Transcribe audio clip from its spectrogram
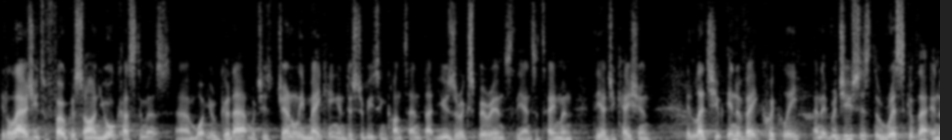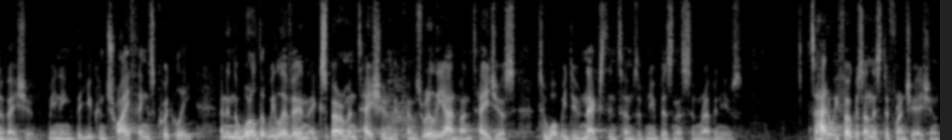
It allows you to focus on your customers, um, what you're good at, which is generally making and distributing content, that user experience, the entertainment, the education. It lets you innovate quickly, and it reduces the risk of that innovation, meaning that you can try things quickly. And in the world that we live in, experimentation becomes really advantageous to what we do next in terms of new business and revenues. So, how do we focus on this differentiation?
